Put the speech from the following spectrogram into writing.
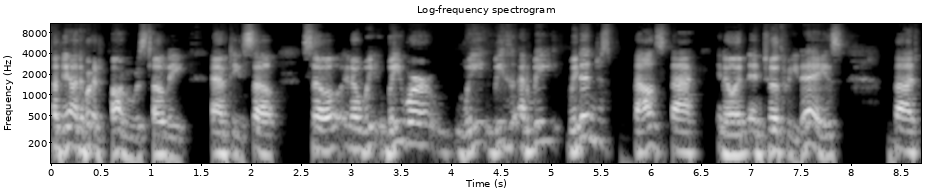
the underwear department was totally empty. So, so you know, we we were we we and we we didn't just bounce back, you know, in, in two or three days, but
